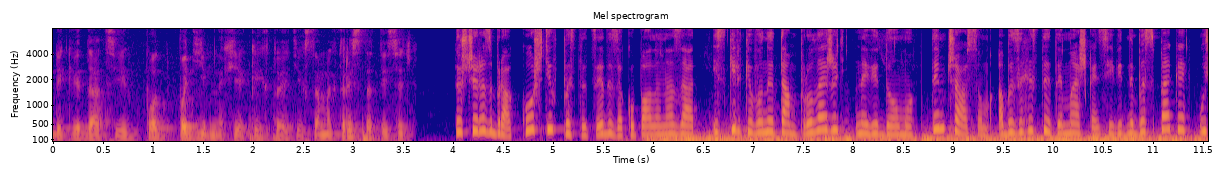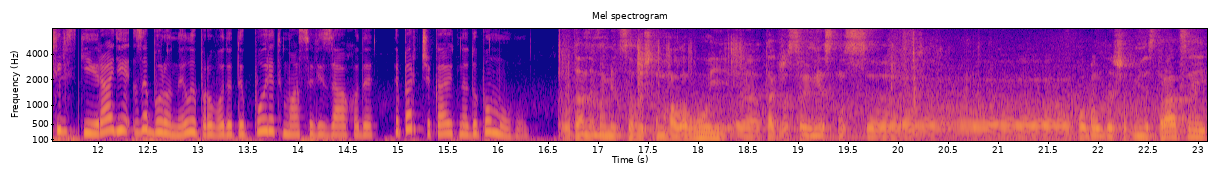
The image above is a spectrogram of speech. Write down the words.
ліквідації под- подібних яких-то тих самих 300 тисяч, Тож через брак коштів пестициди закопали назад. І скільки вони там пролежать, невідомо. Тим часом, аби захистити мешканців від небезпеки, у сільській раді заборонили проводити поряд масові заходи. Тепер чекають на допомогу В данный момент селищным головой, э, также совместно с э, облдержадминистрацией,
